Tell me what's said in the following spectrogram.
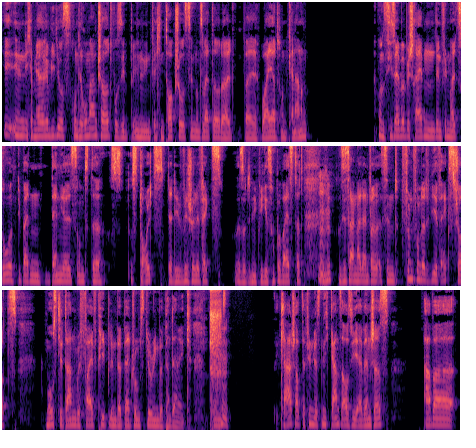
in, ich habe mehrere Videos rundherum angeschaut, wo sie in irgendwelchen Talkshows sind und so weiter oder halt bei Wired und keine Ahnung. Und sie selber beschreiben den Film halt so, die beiden Daniels und der Stolz, der die Visual Effects, also den irgendwie gesupervised hat. Mhm. Und sie sagen halt einfach, es sind 500 VFX-Shots, mostly done with five people in their bedrooms during the pandemic. Und hm. klar schaut der Film jetzt nicht ganz aus wie Avengers, aber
